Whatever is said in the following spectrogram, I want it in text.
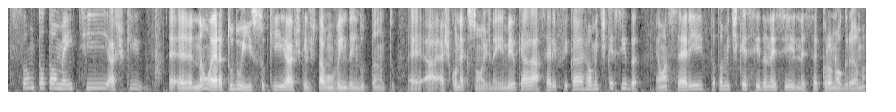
são totalmente, acho que é, é, não era tudo isso que acho que eles estavam vendendo tanto, é, as conexões, né? E meio que a, a série fica realmente esquecida. É uma série totalmente esquecida nesse, nesse cronograma,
